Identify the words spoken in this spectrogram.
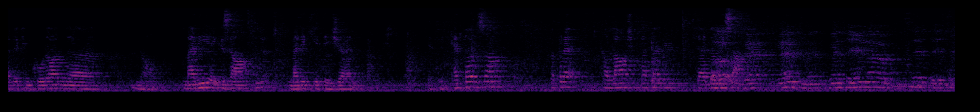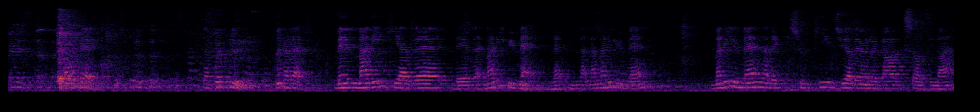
avec une couronne. Non. Marie, exemple, Marie qui était jeune, qui avait 14 ans, à peu près, quand l'ange est apparu, était adolescent. 20, 21 ans, 17, 13. Ok. Un peu plus. Correct. Mais Marie qui avait des. Marie humaine. La, la- la Marie humaine. Marie humaine avec, sur qui Dieu avait un regard extraordinaire.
